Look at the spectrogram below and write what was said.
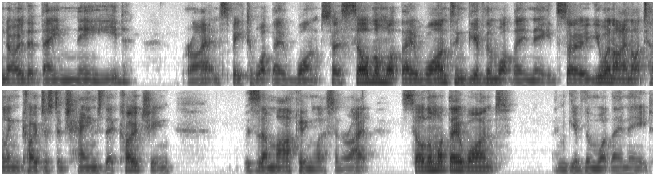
know that they need right? And speak to what they want. So sell them what they want and give them what they need. So you and I are not telling coaches to change their coaching. This is a marketing lesson, right? Sell them what they want and give them what they need.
